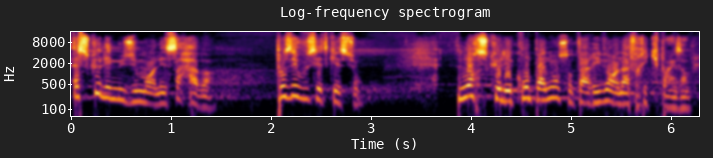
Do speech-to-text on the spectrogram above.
Est-ce que les musulmans, les sahaba, posez-vous cette question, lorsque les compagnons sont arrivés en Afrique, par exemple,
